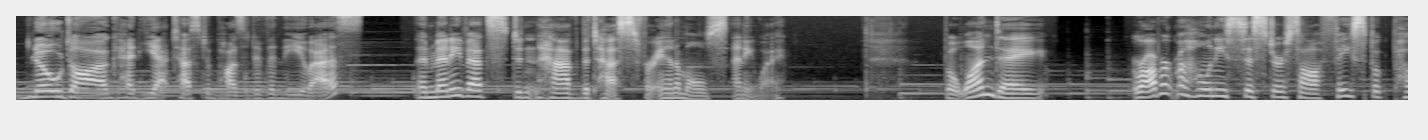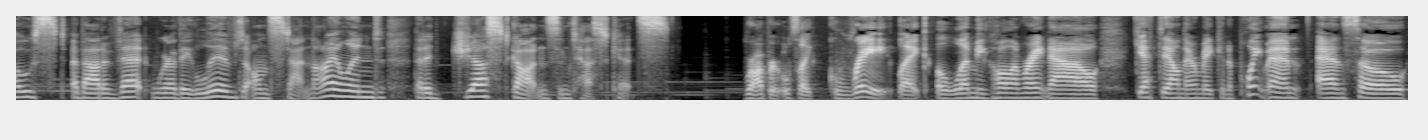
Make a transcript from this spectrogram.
no dog had yet tested positive in the US. And many vets didn't have the tests for animals anyway. But one day, Robert Mahoney's sister saw a Facebook post about a vet where they lived on Staten Island that had just gotten some test kits. Robert was like, great, like, let me call him right now, get down there, make an appointment. And so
